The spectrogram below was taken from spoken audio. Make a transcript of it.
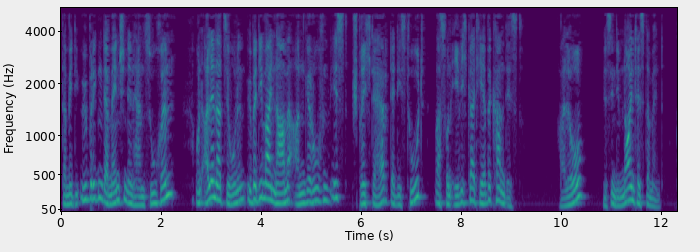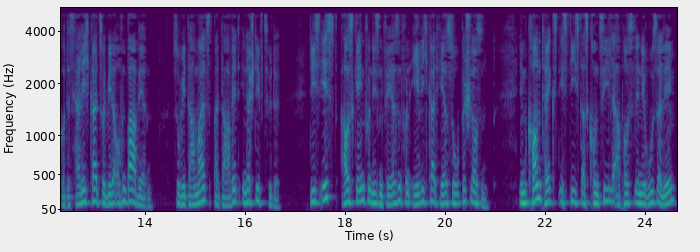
damit die übrigen der Menschen den Herrn suchen und alle Nationen, über die mein Name angerufen ist, spricht der Herr, der dies tut, was von Ewigkeit her bekannt ist. Hallo? Wir sind im Neuen Testament. Gottes Herrlichkeit soll wieder offenbar werden, so wie damals bei David in der Stiftshütte. Dies ist, ausgehend von diesen Versen, von Ewigkeit her so beschlossen. Im Kontext ist dies das Konzil der Apostel in Jerusalem,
